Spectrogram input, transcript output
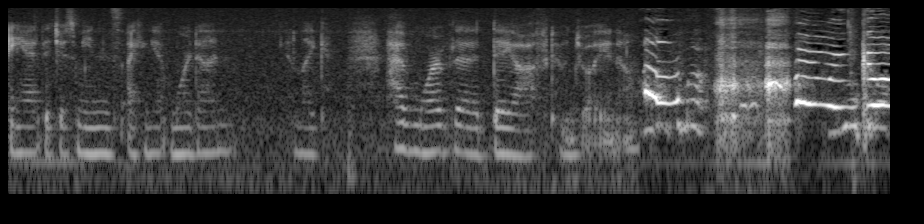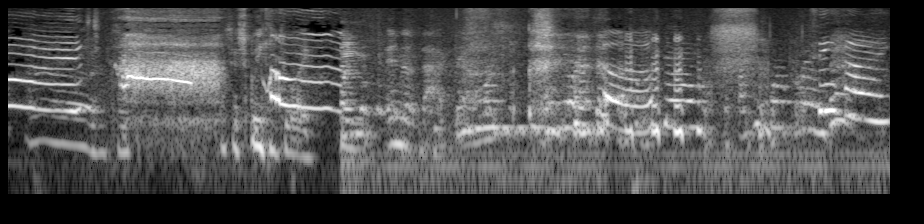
and it just means I can get more done and like have more of the day off to enjoy, you know? Oh, oh my oh gosh! It's a squeaky toy. In the back. Oh. Say hi.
